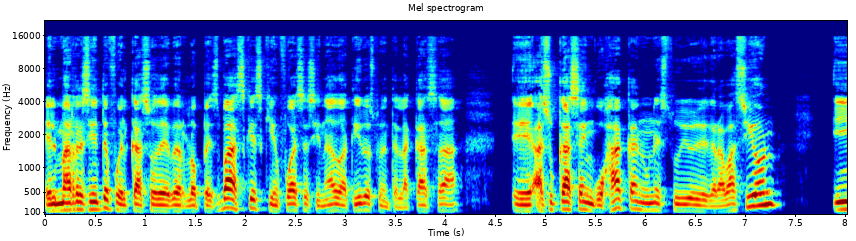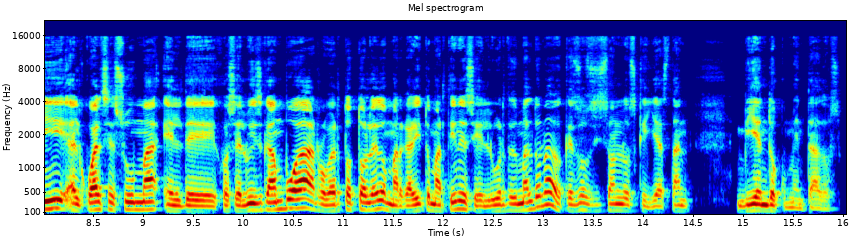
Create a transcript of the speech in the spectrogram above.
El más reciente fue el caso de Eber López Vázquez, quien fue asesinado a tiros frente a, la casa, eh, a su casa en Oaxaca en un estudio de grabación y al cual se suma el de José Luis Gamboa, Roberto Toledo, Margarito Martínez y Lourdes Maldonado, que esos sí son los que ya están bien documentados.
